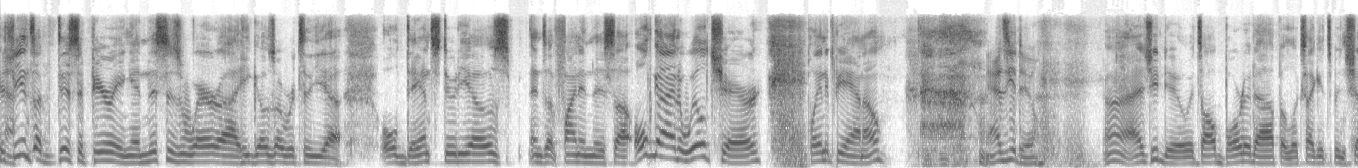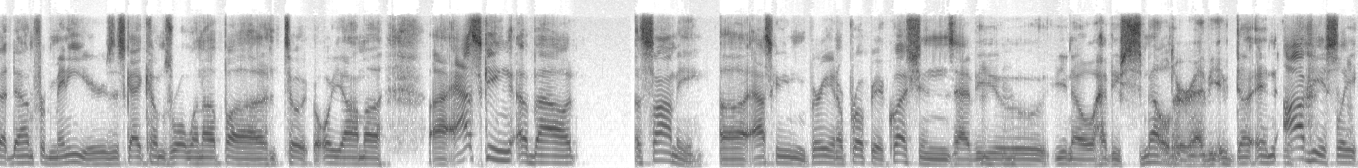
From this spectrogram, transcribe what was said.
yeah. she ends up disappearing and this is where uh, he goes over to the uh, old dance studios ends up finding this uh, old guy in a wheelchair playing a piano. As you do. Uh, as you do. It's all boarded up. It looks like it's been shut down for many years. This guy comes rolling up uh, to oyama uh, asking about Asami, uh, asking very inappropriate questions. Have you, mm-hmm. you know, have you smelled her? Have you done? And obviously,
